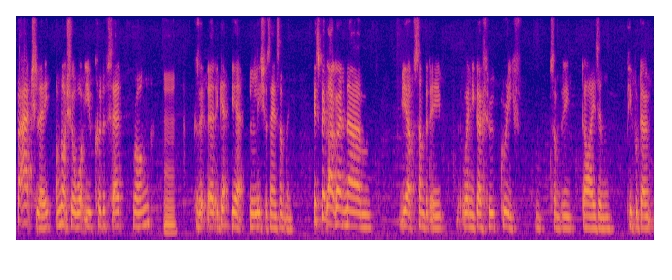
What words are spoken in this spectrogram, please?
But actually, I'm not sure what you could have said wrong. mm, because it, it get yeah at least you're saying something it's a bit like when um you have somebody when you go through grief somebody dies and people don't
